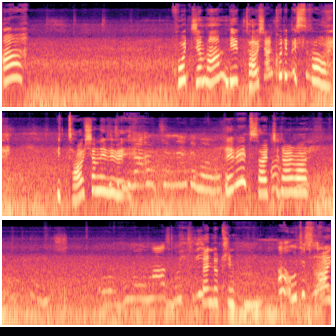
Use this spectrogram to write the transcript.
Ah. Kocaman bir tavşan kulübesi var. Bir tavşan evi. ve- var? Evet, serçeler var. Ben de oturayım. Aa. Ay,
